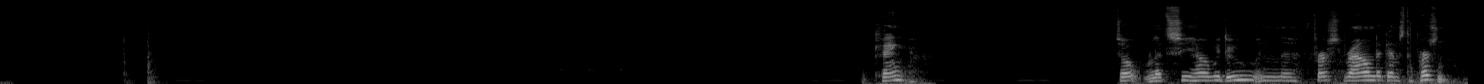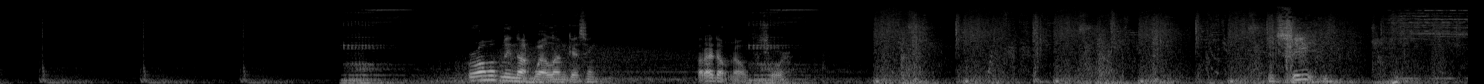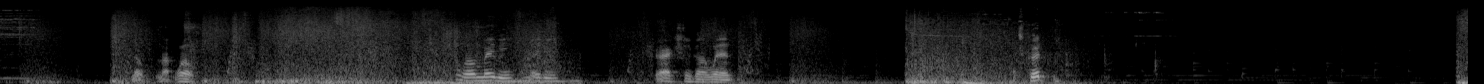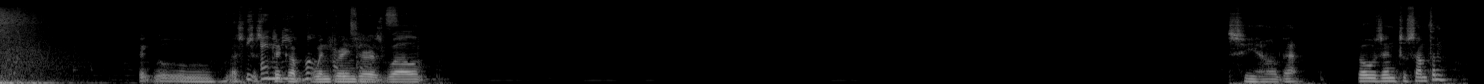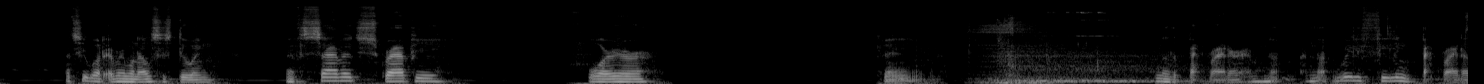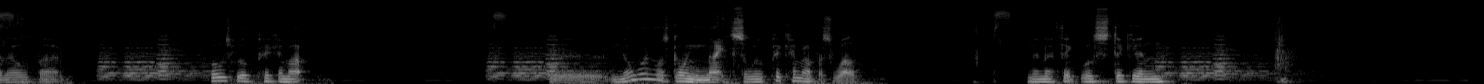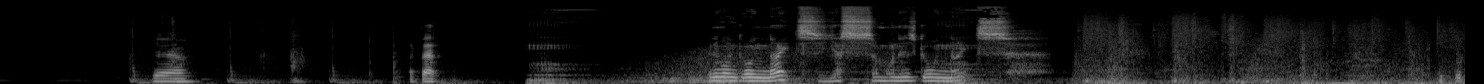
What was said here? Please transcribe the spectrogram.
Okay. So let's see how we do in the first round against the person. Probably not well, I'm guessing. But I don't know for sure. Let's see. Nope, not well. Well, maybe, maybe. They're actually gonna win it. Good. I think we'll let's the just pick up Windranger as well. See how that goes into something. Let's see what everyone else is doing. We have Savage, Scrappy, Warrior. Okay, Another Batrider. I'm not I'm not really feeling Batrider though, but suppose we'll pick him up. Uh, no one was going knight, so we'll pick him up as well. And then I think we'll stick in Yeah. Like that. Anyone going knights? Yes, someone is going knights.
